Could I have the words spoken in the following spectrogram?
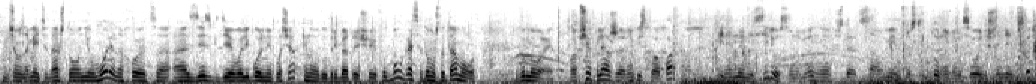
Причем заметьте, да, что он не у моря находится, а здесь, где волейбольные площадки, ну вот тут ребята еще и футбол гасят, потому что там его вымывает. Вообще пляжи Олимпийского парка или ныне Сириуса, наверное, считаются самыми инфраструктурными на сегодняшний день в Сочи.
